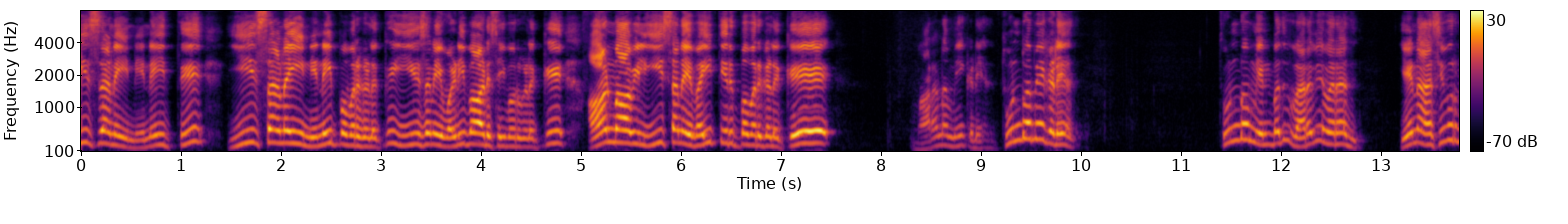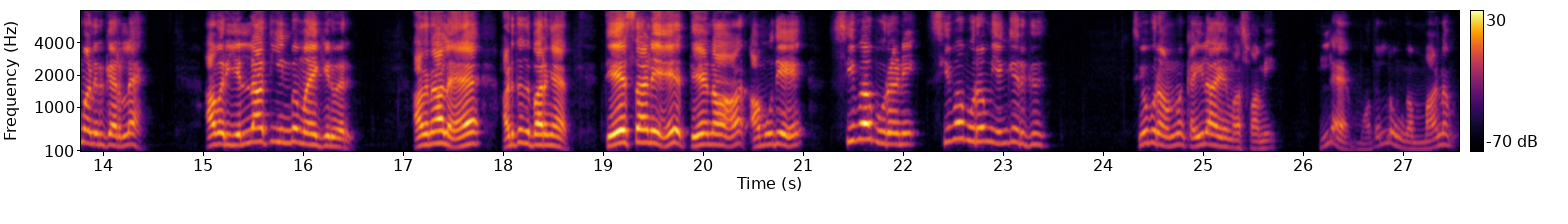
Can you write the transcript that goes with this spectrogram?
ஈசனை நினைத்து ஈசனை நினைப்பவர்களுக்கு ஈசனை வழிபாடு செய்பவர்களுக்கு ஆன்மாவில் ஈசனை வைத்திருப்பவர்களுக்கு மரணமே கிடையாது. துன்பமே கிடையாது. துன்பம் என்பது வரவே வராது. ஏன்னா சிவருமான் இருக்கார்ல அவர் எல்லாத்தையும் இன்பம் மயக்கிடுவார் அதனால அடுத்தது பாருங்க தேசனே தேனார் அமுதே சிவபுரணி சிவபுரம் எங்க இருக்கு? சிவபுரம் கைலாயமா சுவாமி. இல்ல முதல்ல உங்க மனம்.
